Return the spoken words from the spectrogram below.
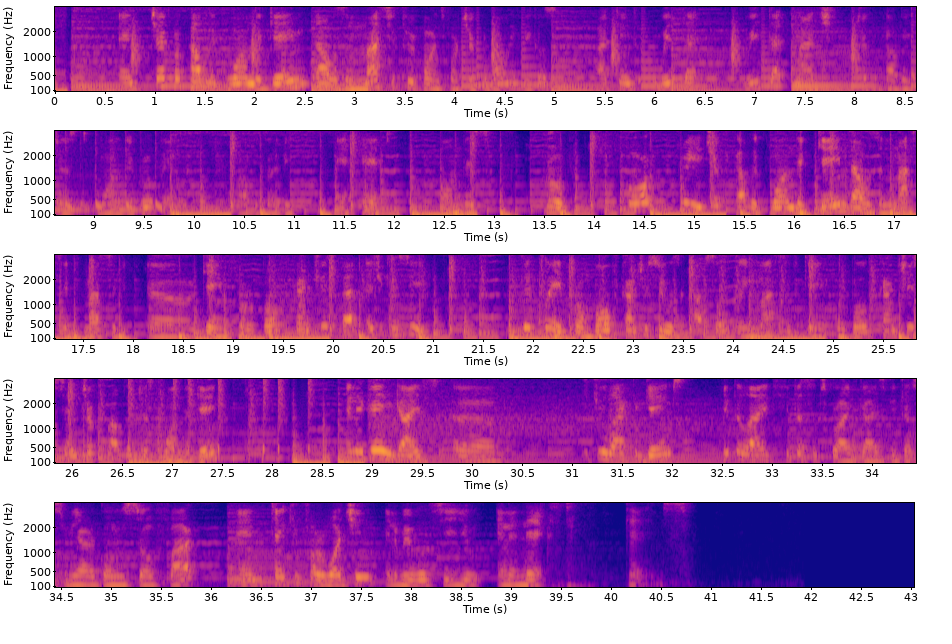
and Czech Republic won the game. That was a massive three points for Czech Republic because I think with that with that match, Czech Republic just won the group and Czech Republic gonna be ahead on this group. 4-3, Czech Republic won the game. That was a massive, massive uh, game for both countries. But as you can see, good play from both countries. It was absolutely massive game for both countries, and Czech Republic just won the game. And again, guys. Uh, if you like the games, hit the like, hit the subscribe guys because we are going so far. And thank you for watching and we will see you in the next games.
